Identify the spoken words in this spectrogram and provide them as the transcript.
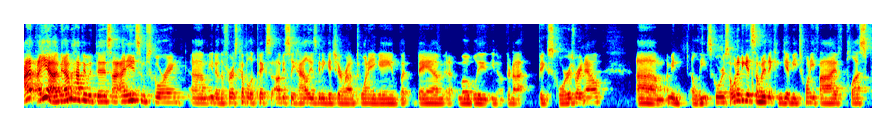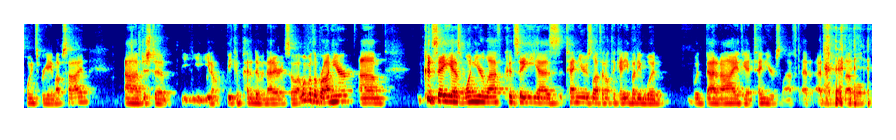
I, I, yeah, I mean, I'm happy with this. I, I needed some scoring. Um, you know, the first couple of picks, obviously, Hallie is going to get you around 20 a game, but Bam and Mobley, you know, they're not big scores right now. Um, I mean, elite scores. So I wanted to get somebody that can give me 25 plus points per game upside uh, just to you know be competitive in that area. So I went with LeBron here. Um, could say he has one year left. Could say he has ten years left. I don't think anybody would would bat an eye if he had ten years left at at level. but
